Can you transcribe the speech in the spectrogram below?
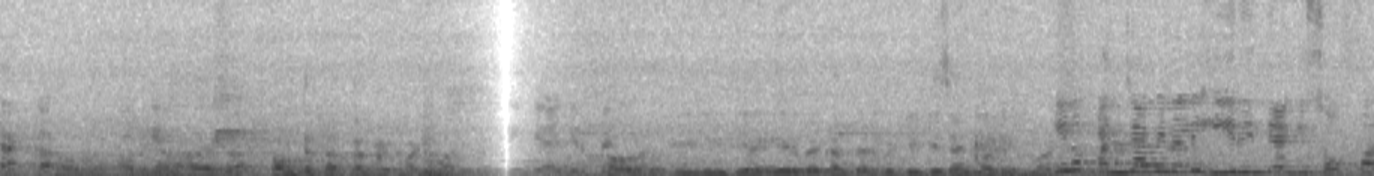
ಟ್ರಕ್ ಹೌದು. ಅದನ್ನ ನಾವು ಆಸ್ ಅ ಕೌಂಟರ್ನ ಕನ್ವರ್ಟ್ ಮಾಡಿ ಮಾಡಿದ್ದೀವಿ ಇರಬೇಕು ಹೌದು ಈ ರೀತಿಯಾಗಿ ಇರ್ಬೇಕಂತ ಹೇಳ್ಬಿಟ್ಟು ಡಿಸೈನ್ ಮಾಡಿ ಇದು ಮಾಡಿ ಈಗ ಪಂಜಾಬಿನಲ್ಲಿ ಈ ರೀತಿಯಾಗಿ ಸೋಫಾ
